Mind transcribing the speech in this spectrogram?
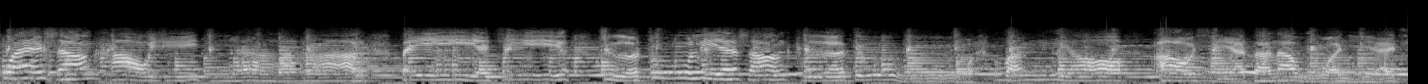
换上好衣裳，背巾遮住脸上可都纹了，写的那我年轻。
